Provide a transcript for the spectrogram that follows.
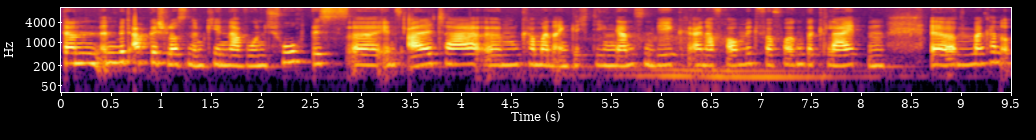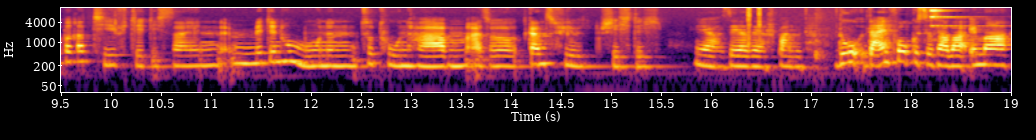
Dann mit abgeschlossenem Kinderwunsch hoch bis äh, ins Alter ähm, kann man eigentlich den ganzen Weg einer Frau mitverfolgen, begleiten. Ähm, man kann operativ tätig sein, mit den Hormonen zu tun haben, also ganz vielschichtig. Ja, sehr, sehr spannend. Du, dein Fokus ist aber immer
